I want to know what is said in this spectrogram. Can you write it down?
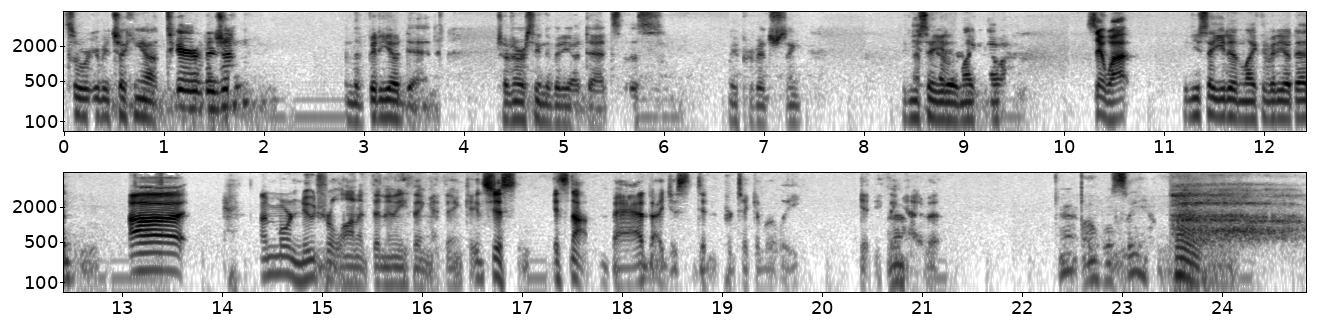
So we're going to be checking out Terror Vision and The Video Dead, which I've never seen The Video Dead, so this may prove interesting. Did you say you didn't like Noah? Say what? Did you say you didn't like The Video Dead? Uh, I'm more neutral on it than anything. I think it's just it's not bad. I just didn't particularly get anything out of it. All right, well, we'll see. I've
